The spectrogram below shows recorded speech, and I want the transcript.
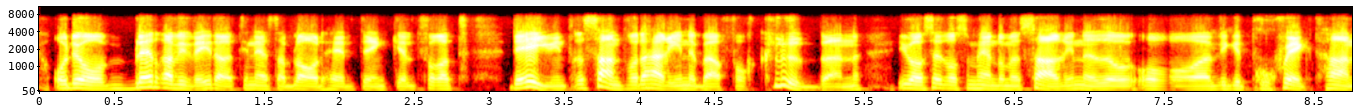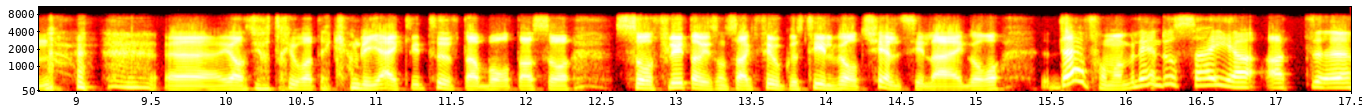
Och då bläddrar vi vidare till nästa blad helt enkelt för att det är ju intressant vad det här innebär för klubben. Oavsett vad som händer med Sarri nu och, och vilket projekt han... Eh, jag, jag, tror att det kan bli jäkligt tufft där borta så, så flyttar vi som sagt fokus till vårt Chelsea-läger och där får man väl ändå säga att eh,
